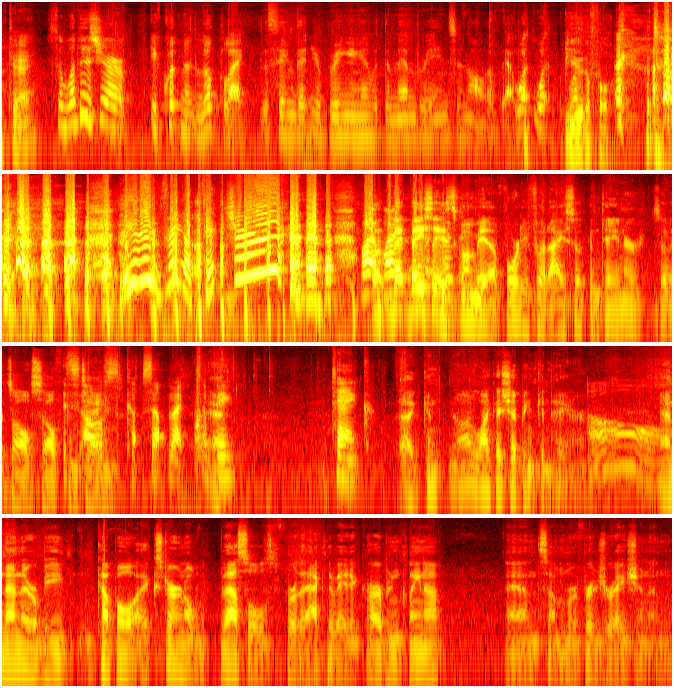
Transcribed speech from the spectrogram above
Okay. so what does your equipment look like? The thing that you're bringing in with the membranes and all of that. What? What? what- Beautiful. you didn't bring a picture. what, what- ba- basically, what- it's going to be a 40-foot ISO container, so it's all self-contained, s- co- so- like a Yeah. big tank. uh, con- uh, like a shipping container. Oh. And then there will be a couple external vessels for the activated carbon cleanup and some refrigeration and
